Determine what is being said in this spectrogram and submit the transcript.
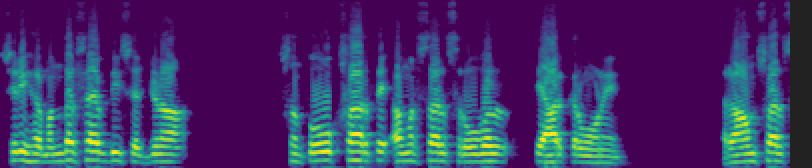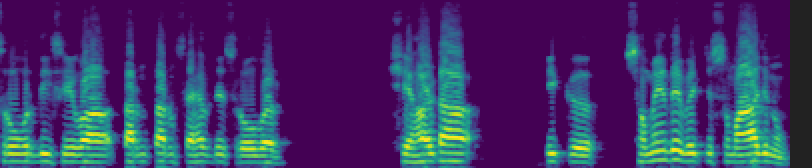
ਸ੍ਰੀ ਹਰਮੰਦਰ ਸਾਹਿਬ ਦੀ ਸਿਰਜਣਾ, ਸੰਤੋਖਸਰ ਤੇ ਅੰਮ੍ਰਿਤਸਰ ਸਰੋਵਰ ਤਿਆਰ ਕਰਵਾਉਣੇ। ਰਾਮਸਰ ਸਰੋਵਰ ਦੀ ਸੇਵਾ, ਤਰਨਤਾਰਨ ਸਾਹਿਬ ਦੇ ਸਰੋਵਰ ਸ਼ਿਹਾਲਟਾ ਇੱਕ ਸਮੇਂ ਦੇ ਵਿੱਚ ਸਮਾਜ ਨੂੰ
